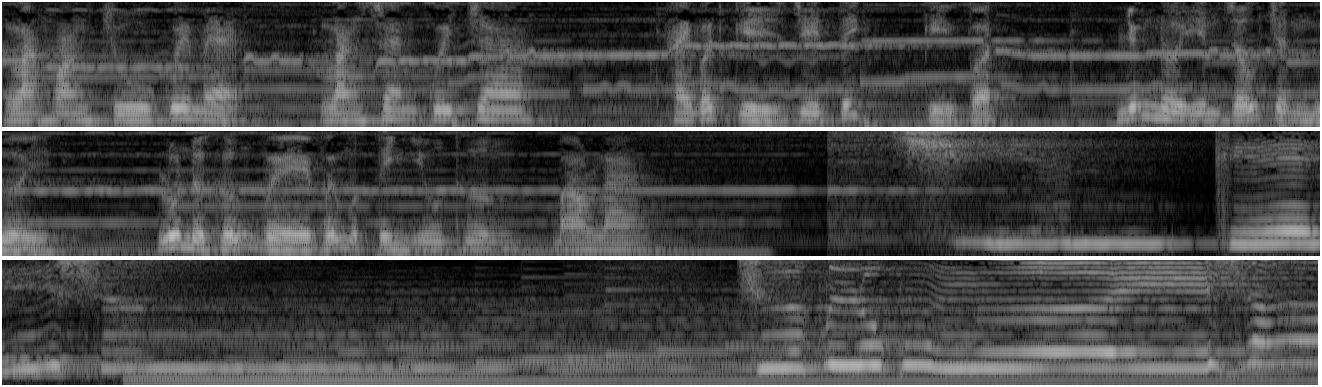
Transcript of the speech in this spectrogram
Làng Hoàng Trù quê mẹ, làng Sen quê cha hay bất kỳ di tích, kỷ vật, những nơi in dấu chân người luôn được hướng về với một tình yêu thương bao la. Chuyện kể rằng trước lúc người ra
